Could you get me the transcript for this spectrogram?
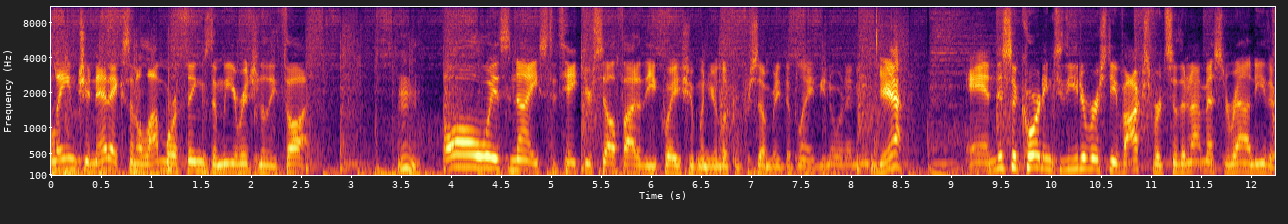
blame genetics on a lot more things than we originally thought. Hmm. Always nice to take yourself out of the equation when you're looking for somebody to blame. You know what I mean? Yeah. And this, according to the University of Oxford, so they're not messing around either.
